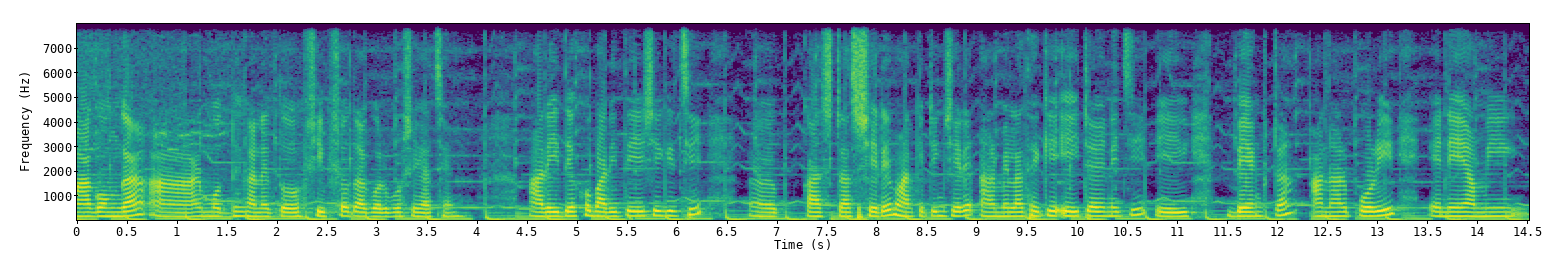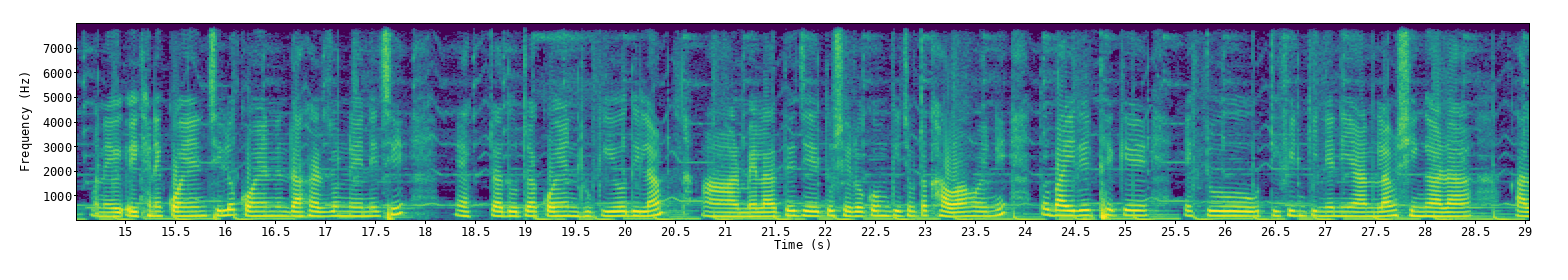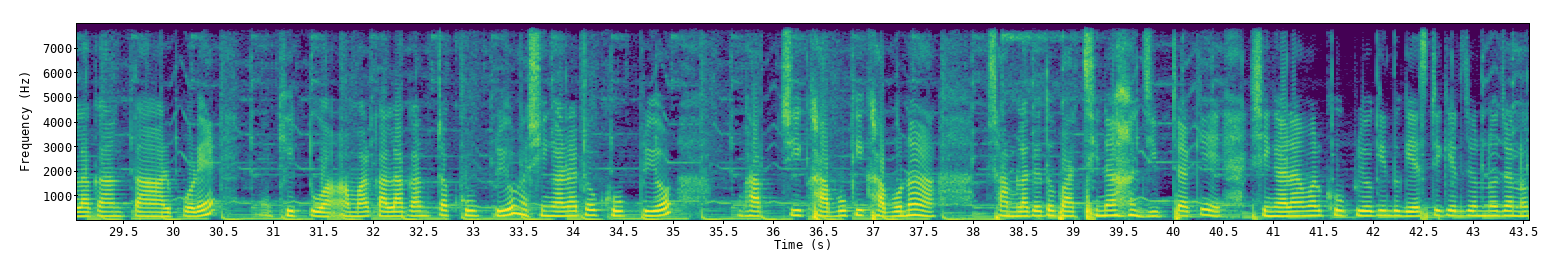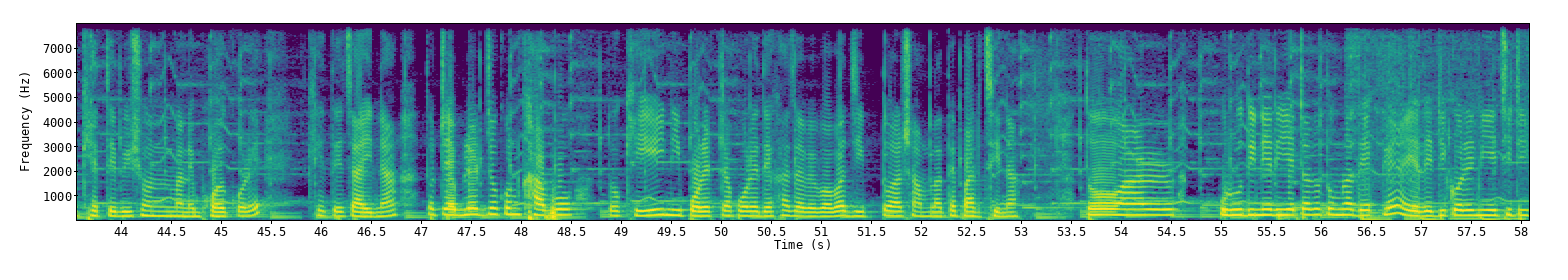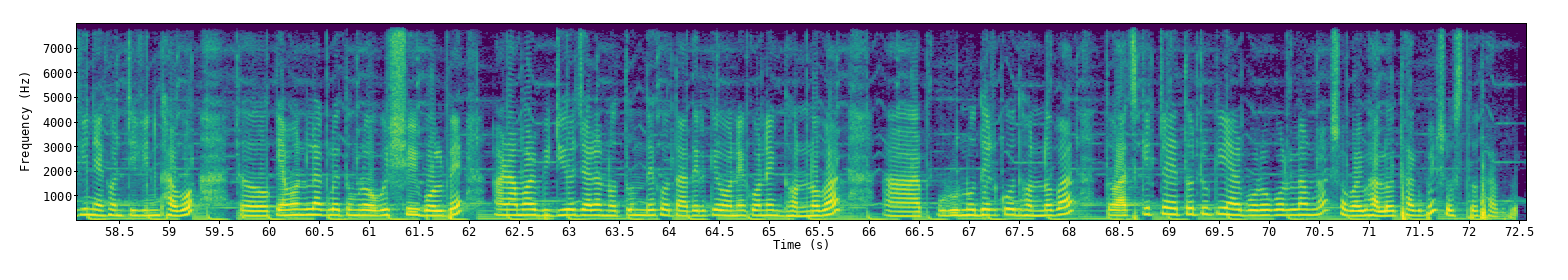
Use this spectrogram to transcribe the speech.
মা গঙ্গা, আর মধ্যেখানে তো শিবসদাগর বসে আছেন। আর এই দেখো, বাড়িতে এসে গেছি। কাজ টাজ সেরে মার্কেটিং সেরে, আর মেলা থেকে এইটা এনেছি, এই ব্যাংকটা। আনার পরেই এনে আমি মানে এইখানে কয়েন ছিল কয়েন রাখার জন্য এনেছি। একটা, দুটা কয়েন ঢুকিয়েও দিলাম। আর মেলাতে যেহেতু সেরকম কিছুটা খাওয়া হয়নি, তো বাইরের থেকে একটু টিফিন কিনে নিয়ে আনলাম, সিঙ্গারা কালাকান তারপরে খিরতুয়া আমার কালাকানটা খুব প্রিয়, আর সিঙ্গারাটাও খুব প্রিয়। ভাবছি, খাব কি খাব না? সামলাতে তো পারছি না জিভটাকে সিঙ্গারা আমার খুব প্রিয়, কিন্তু গ্যাস্ট্রিকের জন্য যেন খেতে ভীষণ মানে ভয় করে। খেতে চাই না। তো ট্যাবলেট যখন খাব, তো খেয়েই নি, পরেরটা পরে দেখা যাবে। বাবা জিভ তো আর সামলাতে পারছি না। তো আর পুরো দিনের ইয়েটা তো তোমরা দেখলে রেডি করে নিয়েছি টিফিন, এখন টিফিন খাব। তো কেমন লাগল তোমরা অবশ্যই বলবে। আর আমার ভিডিও যারা নতুন দেখো, তাদেরকে অনেক অনেক ধন্যবাদ। আর পুরনোদেরকেও ধন্যবাদ। তো আজকেরটা এতটুকুই, আর বড় করলাম না। সবাই ভালো থাকবে, সুস্থ থাকবে।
